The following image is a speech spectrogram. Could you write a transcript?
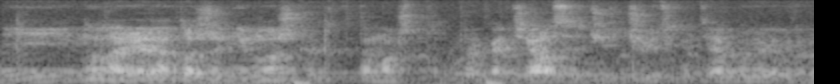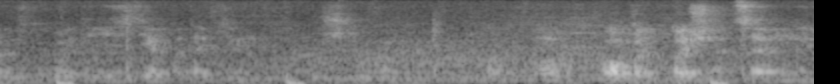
И, ну, наверное, тоже немножко как-то, может, прокачался чуть-чуть хотя бы в какой-то езде по таким штукам. Вот. Ну, опыт точно ценный.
